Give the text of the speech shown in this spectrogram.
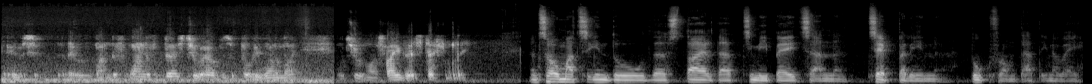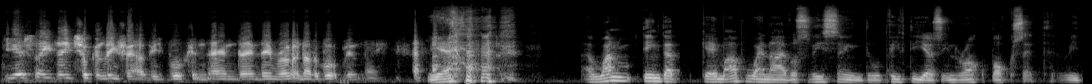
It was, they were wonderful, wonderful. Those two albums are probably one of my, well, two of my favourites, definitely and so much into the style that Jimmy Page and Zeppelin took from that in a way. Yes, they, they took a leaf out of his book and then, then, then wrote another book, didn't they? yeah. uh, one thing that came up when I was listening to 50 Years in Rock box set with,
